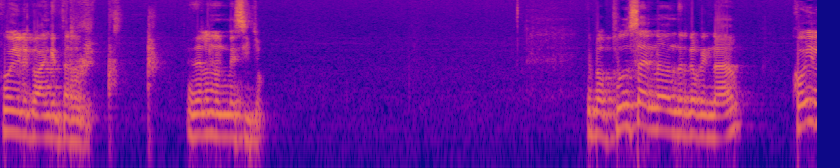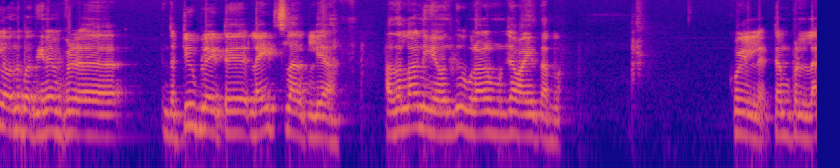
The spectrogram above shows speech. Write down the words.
கோயிலுக்கு வாங்கி தர்றது. இதெல்லாம் நன்மை செய்யும். இப்போ புதுசா என்ன வந்திருக்கு அப்படின்னா கோயிலில் வந்து பார்த்தீங்கன்னா இந்த டியூப் லைட்டு லைட்ஸ்லாம் இருக்கு இல்லையா? அதெல்லாம் நீங்கள் வந்து உங்களால் முடிஞ்சால் வாங்கி தரலாம். கோயிலில் டெம்பிளில்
